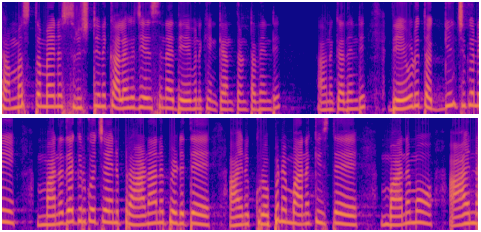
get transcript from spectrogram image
సమస్తమైన సృష్టిని కలగజేసిన దేవునికి ఇంకెంత ఉంటుందండి? అవును కదండి. దేవుడు తగ్గించుకుని మన దగ్గరకు వచ్చి ఆయన ప్రాణాన్ని పెడితే ఆయన కృపని మనకిస్తే మనము ఆయన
